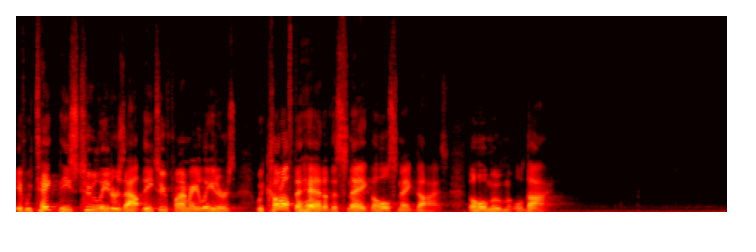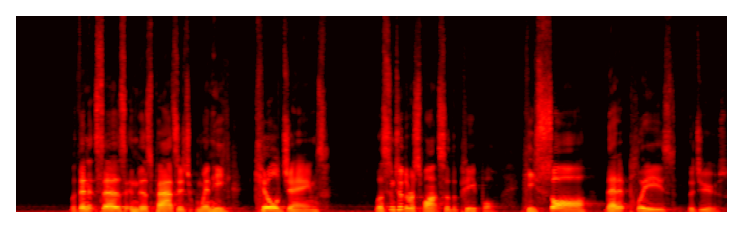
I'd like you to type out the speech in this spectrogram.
if we take these two leaders out, these two primary leaders, we cut off the head of the snake, the whole snake dies. The whole movement will die. But then it says in this passage, when he killed James, listen to the response of the people. He saw that it pleased the Jews.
